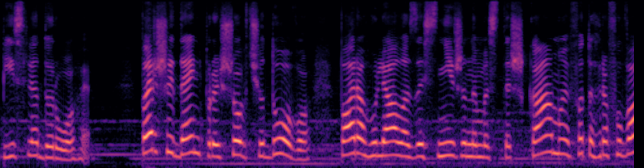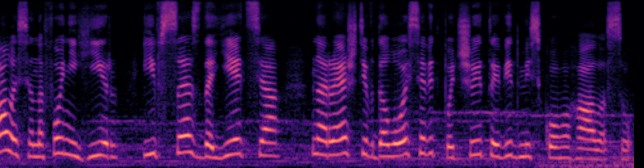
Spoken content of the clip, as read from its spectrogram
після дороги. Перший день пройшов чудово. Пара гуляла засніженими стежками, фотографувалася на фоні гір, і все, здається, нарешті вдалося відпочити від міського галасу.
